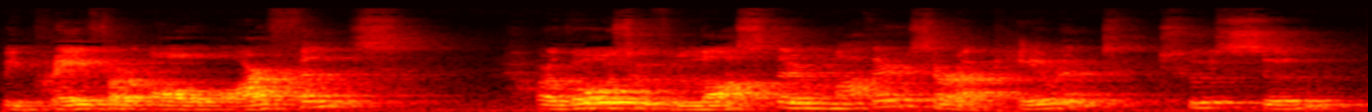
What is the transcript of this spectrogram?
We pray for all orphans, or those who've lost their mothers or a parent too soon.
